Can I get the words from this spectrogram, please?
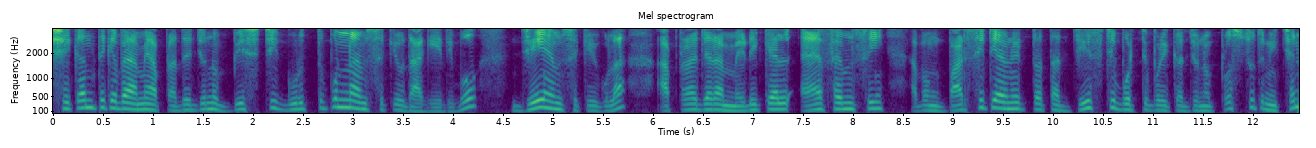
সেখান থেকে ভাই আমি আপনাদের জন্য বেশটি গুরুত্বপূর্ণ এমসিকিউ দাগিয়ে দিব। যে এমসিকিউগুলা আপনারা যারা মেডিকেল এফএমসি এবং ভার্সিটি ইউনিট তথা জিএসটি ভর্তি পরীক্ষার জন্য প্রস্তুতি নিচ্ছেন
